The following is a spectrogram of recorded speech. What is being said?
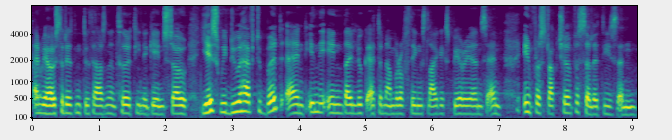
And we hosted it in 2013 again. So yes, we do have to bid, and in the end, they look at a number of things like experience and infrastructure and facilities. And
